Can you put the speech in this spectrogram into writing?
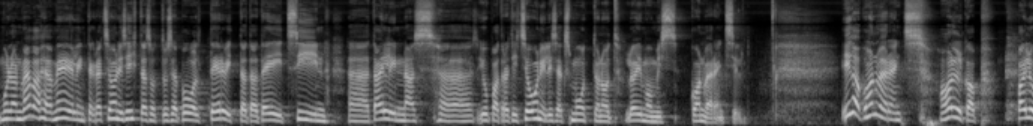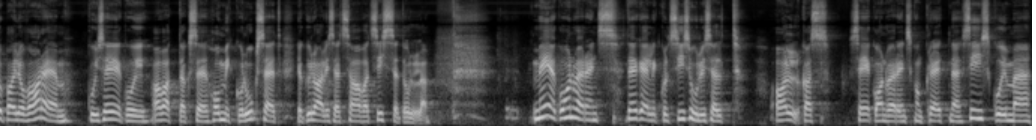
mul on väga hea meel Integratsiooni Sihtasutuse poolt tervitada teid siin äh, Tallinnas äh, juba traditsiooniliseks muutunud lõimumiskonverentsil iga konverents algab palju-palju varem kui see, kui avatakse hommikul uksed ja külalised saavad sisse tulla. meie konverents tegelikult sisuliselt algas see konverents konkreetne siis, kui me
